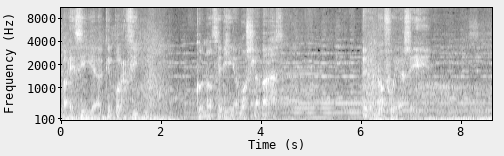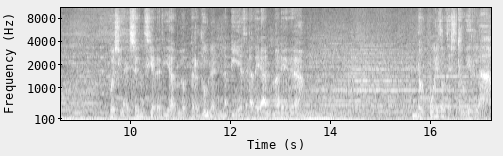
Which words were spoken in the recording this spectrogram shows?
Parecía que por fin conoceríamos la paz. Pero no fue así. Pues la esencia de Diablo perdura en la piedra de Alma Negra. No puedo destruirla.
